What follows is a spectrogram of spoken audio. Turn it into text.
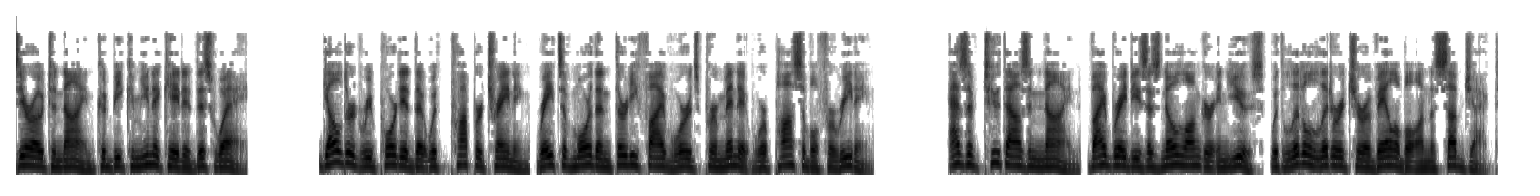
0 to 9 could be communicated this way. Geldard reported that with proper training, rates of more than 35 words per minute were possible for reading. As of 2009, Vibratese is no longer in use, with little literature available on the subject.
